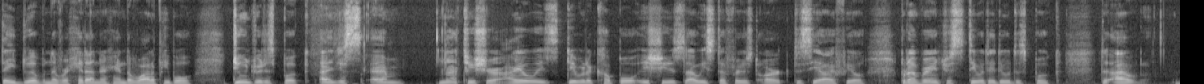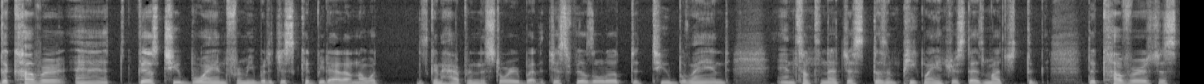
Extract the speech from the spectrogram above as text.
they do have another hit on their hand. A lot of people do enjoy this book. I just am not too sure. I always give it a couple issues, at least the first arc, to see how I feel. But I'm very interested to see what they do with this book. The I, the cover eh, feels too bland for me, but it just could be that I don't know what is going to happen in the story, but it just feels a little too bland and something that just doesn't pique my interest as much. The the cover is just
